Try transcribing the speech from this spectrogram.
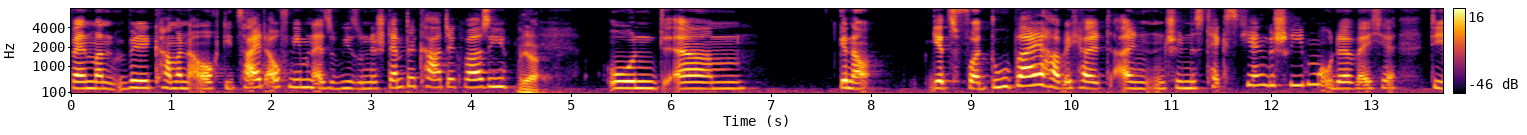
wenn man will, kann man auch die Zeit aufnehmen, also wie so eine Stempelkarte quasi. Ja. Und ähm, genau, jetzt vor Dubai habe ich halt ein, ein, schönes Textchen geschrieben oder welche, die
